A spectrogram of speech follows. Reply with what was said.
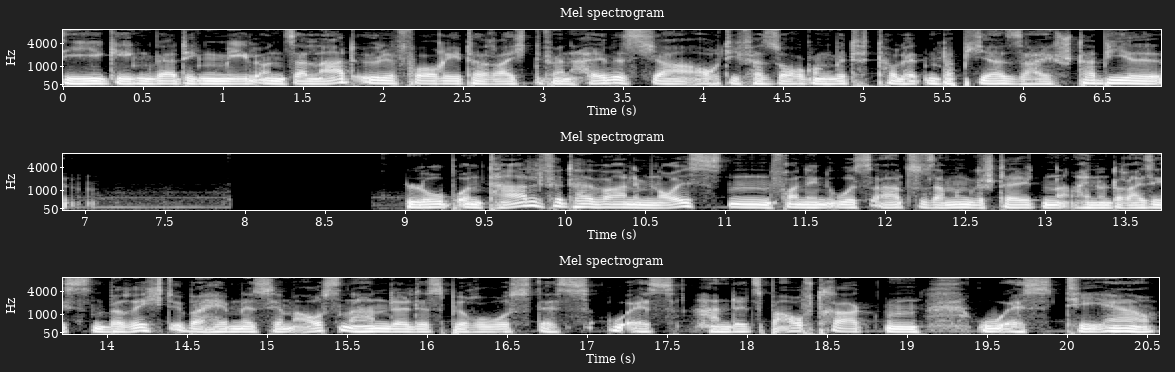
Die gegenwärtigen Mehl- und Salatölvorräte reichten für ein halbes Jahr. Auch die Versorgung mit Toilettenpapier sei stabil. Lob und Tadel für Taiwan im neuesten von den USA zusammengestellten 31. Bericht über Hemmnisse im Außenhandel des Büros des US-Handelsbeauftragten USTR.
